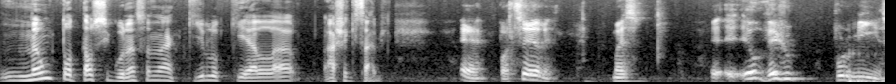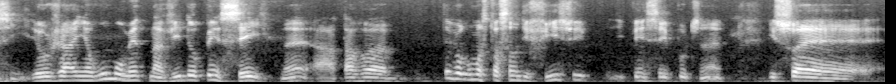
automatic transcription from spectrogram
não total segurança naquilo que ela acha que sabe. É, pode ser? Mas eu vejo por mim, assim, eu já em algum momento na vida eu pensei, né? Ah, tava, teve alguma situação difícil e, e pensei, putz, né? Isso é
